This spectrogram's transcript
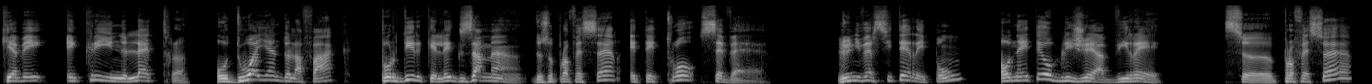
qui avaient écrit une lettre au doyen de la fac pour dire que l'examen de ce professeur était trop sévère. L'université répond, on a été obligé à virer ce professeur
